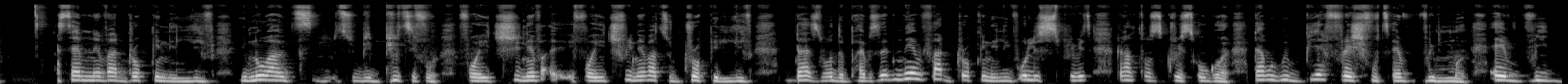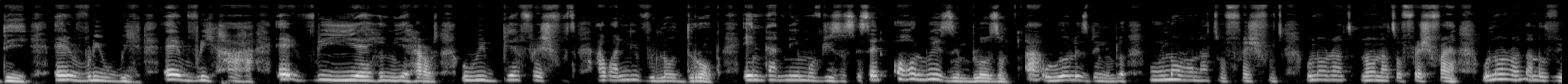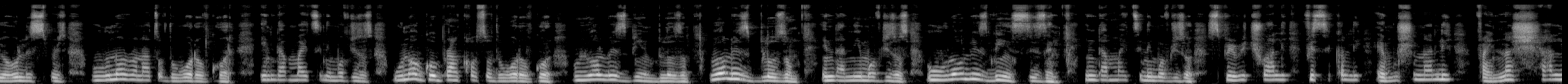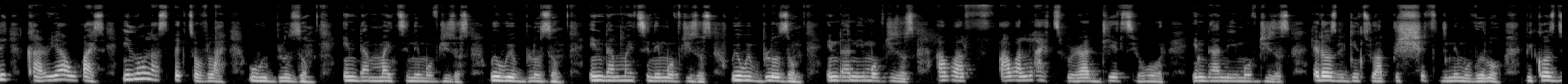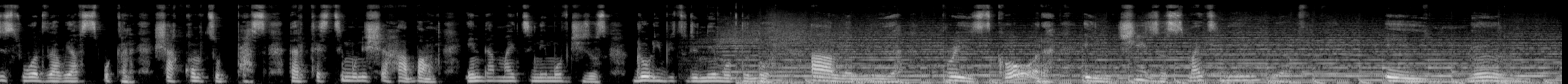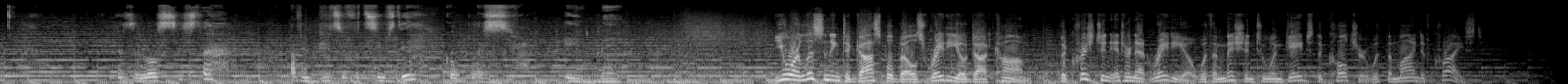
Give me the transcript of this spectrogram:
Except never dropping a leaf. You know how it should be beautiful for a tree never for a tree never to drop a leaf. That's what the Bible said. Never dropping a leaf. Holy Spirit, grant us grace, oh God, that we will bear fresh fruits every month, every day, every week, every hour, every year in your house We will bear fresh fruits. Our leaf will not drop. In the name of Jesus. He said, always in blossom. Ah, we will always be in blossom. We will not run out of fresh fruit. We will not run out of fresh fire. We will not run out of your Holy Spirit. We will not run out of the word of God. In the mighty name of Jesus. We will not go bankrupt of the word of God. We will always be in blossom. We will always blossom in the name of Jesus. We will always be in season in the mighty name of Jesus. Spiritually, physically, emotionally, financially, career wise, in all aspects of life, we will blossom in the mighty name of Jesus. We will blossom in the mighty name of Jesus. We will blossom in the name of Jesus. Our our light will radiate your word in the name of Jesus. Let us begin to appreciate the name of the Lord because these words that we have spoken shall come to pass, that testimony shall abound in the mighty name of Jesus. Glory be to the name of the Lord. Hallelujah. Praise God. In Jesus' mighty name. Amen. Praise the Lord, sister. Have a beautiful Tuesday. God bless you. Amen. You are listening to GospelBellsRadio.com, the Christian internet radio with a mission to engage the culture with the mind of Christ.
